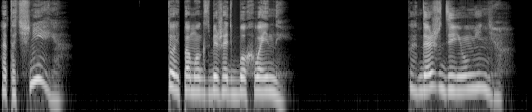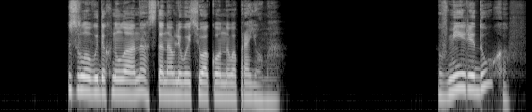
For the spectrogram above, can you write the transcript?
А точнее, той помог сбежать бог войны. «Подожди у меня», — зло выдохнула она, останавливаясь у оконного проема. В мире духов,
